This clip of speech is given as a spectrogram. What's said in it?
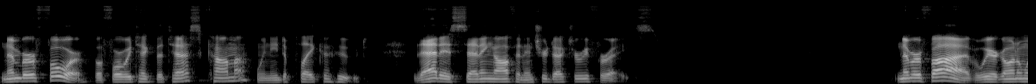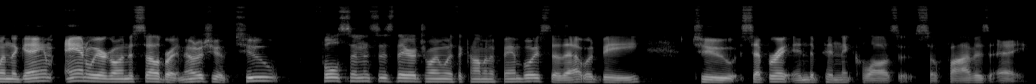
Number four, before we take the test, comma, we need to play Kahoot. That is setting off an introductory phrase. Number five, we are going to win the game and we are going to celebrate. Notice you have two full sentences there joined with the common of fanboys, so that would be to separate independent clauses. So five is A.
